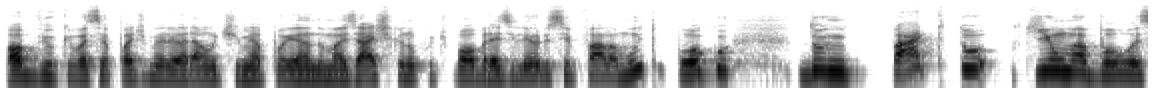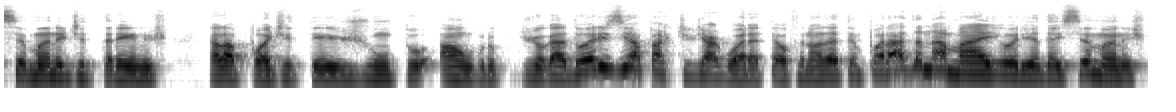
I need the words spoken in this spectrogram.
óbvio que você pode melhorar um time apoiando, mas acho que no futebol brasileiro se fala muito pouco do impacto que uma boa semana de treinos ela pode ter junto a um grupo de jogadores e a partir de agora até o final da temporada, na maioria das semanas,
